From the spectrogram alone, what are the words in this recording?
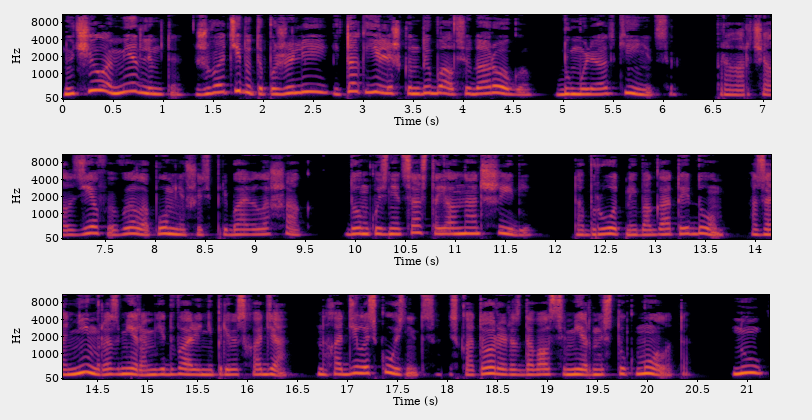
«Ну чего медлим-то? Животину-то пожалей, и так еле шкандыбал всю дорогу. Думали, откинется». Проворчал Зев, и Вэл, опомнившись, прибавила шаг. Дом кузнеца стоял на отшибе. Добротный, богатый дом, а за ним, размером едва ли не превосходя, находилась кузница, из которой раздавался мерный стук молота. «Ну,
